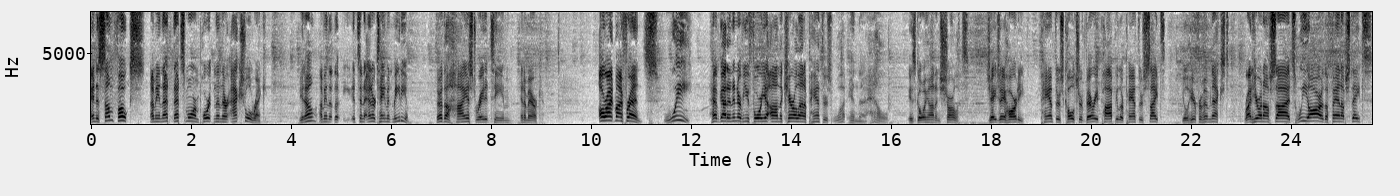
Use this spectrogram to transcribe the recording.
And to some folks, I mean, that, that's more important than their actual ranking. You know? I mean, the, the, it's an entertainment medium. They're the highest rated team in America. All right, my friends, we have got an interview for you on the Carolina Panthers. What in the hell is going on in Charlotte? JJ Hardy, Panthers culture, very popular Panthers site. You'll hear from him next right here on Offsides. We are the fan upstate.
